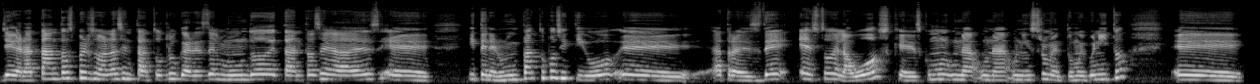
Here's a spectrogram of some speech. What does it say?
llegar a tantas personas en tantos lugares del mundo, de tantas edades. Eh, y tener un impacto positivo eh, a través de esto de la voz, que es como una, una, un instrumento muy bonito. Eh,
